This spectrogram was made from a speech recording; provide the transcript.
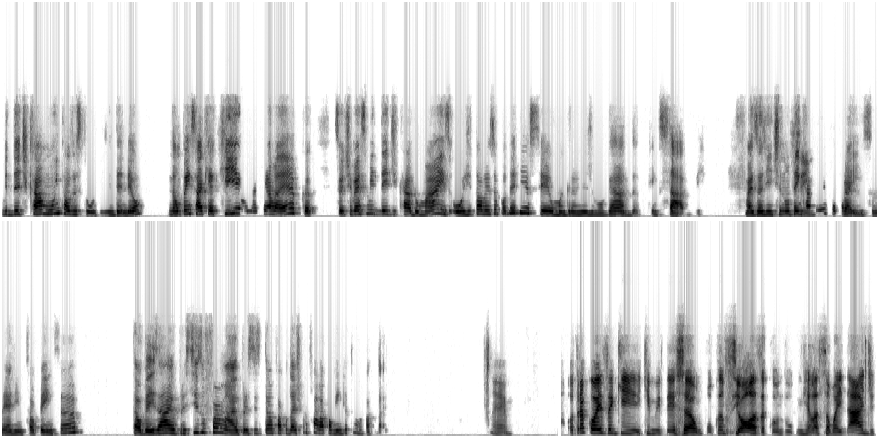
me dedicar muito aos estudos, entendeu? Não pensar que aqui, sim. naquela época, se eu tivesse me dedicado mais, hoje talvez eu poderia ser uma grande advogada, quem sabe? Mas a gente não tem Sim. cabeça para isso, né? A gente só pensa, talvez, ah, eu preciso formar, eu preciso ter uma faculdade para falar para alguém que eu tenho uma faculdade. É. Outra coisa que, que me deixa um pouco ansiosa quando em relação à idade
